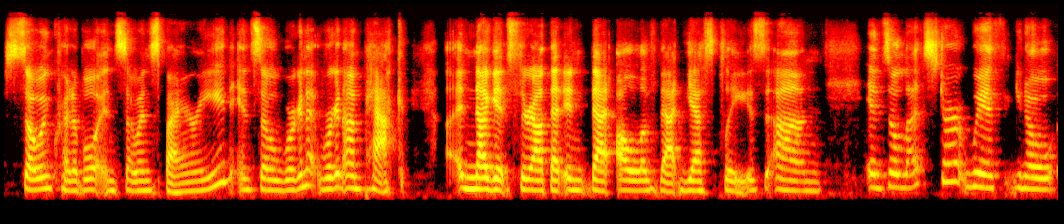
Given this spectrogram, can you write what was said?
so incredible and so inspiring. And so we're gonna we're gonna unpack uh, nuggets throughout that in that all of that. Yes please. Um and so let's start with you know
